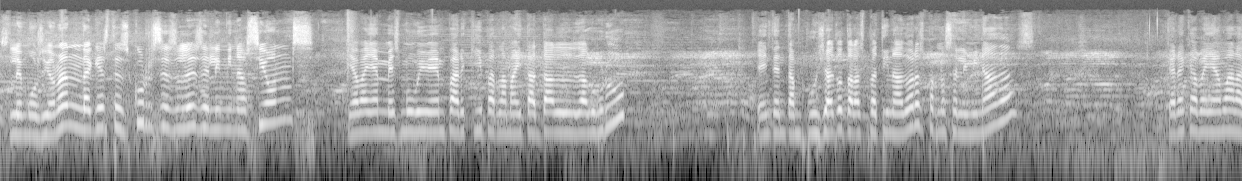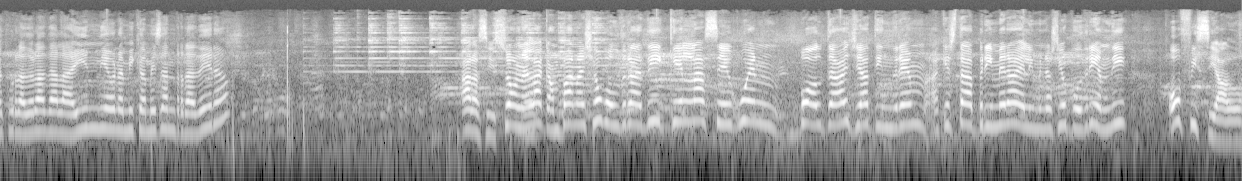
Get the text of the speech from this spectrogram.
És l'emocionant d'aquestes curses, les eliminacions. Ja veiem més moviment per aquí, per la meitat del, del grup. Ja intenten pujar totes les patinadores per no ser eliminades. Encara que veiem a la corredora de la Índia una mica més enrere. Ara sí, sona la campana, això voldrà dir que en la següent volta ja tindrem aquesta primera eliminació, podríem dir, oficial.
